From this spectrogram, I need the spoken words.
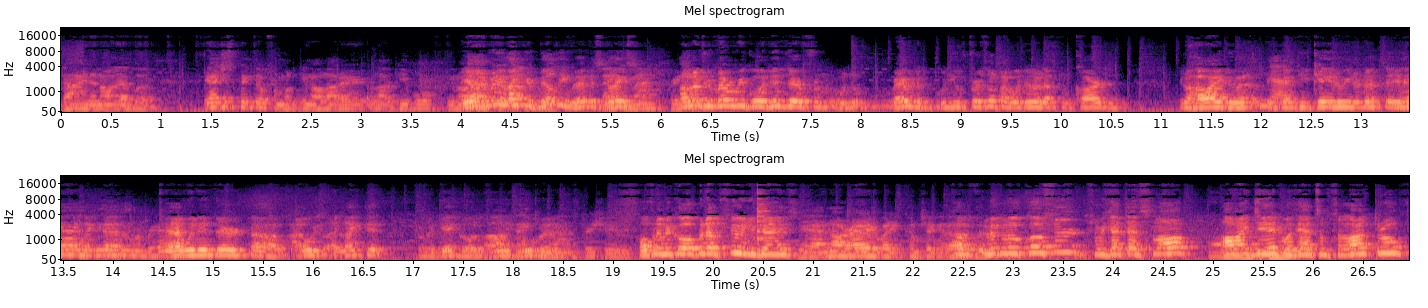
dying and all that. But yeah, I just picked up from you know a lot of a lot of people. You know. Yeah, I really like your building, man. It's Thank nice. you, man. I don't know if you remember me going in there from when, the, right when, the, when you first opened. I went in and left some cards. And, you know how I do it. Yeah. Yeah. Empty catering or nothing, Yeah, anything I like think I that. remember, Yeah. yeah. I went in there. Um, I always I liked it from the get go. It's Oh, really thank cool, you, man. man. Appreciate it. Hopefully we can open up soon, you guys. Yeah, no, right. Everybody, come check it Come out. look a little closer. So we got that slaw. Oh, All I did good. was add some cilantro,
